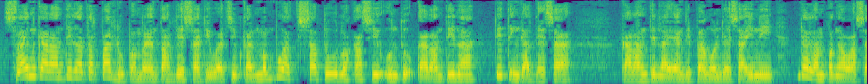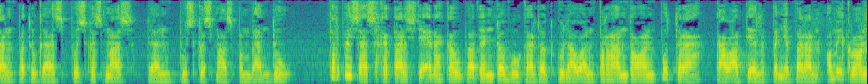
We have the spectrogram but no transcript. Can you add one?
Selain karantina terpadu, pemerintah desa diwajibkan membuat satu lokasi untuk karantina di tingkat desa. Karantina yang dibangun desa ini dalam pengawasan petugas puskesmas dan puskesmas pembantu. Terpisah Sekretaris Daerah Kabupaten Dombu Gatot Gunawan Perantauan Putra khawatir penyebaran Omikron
